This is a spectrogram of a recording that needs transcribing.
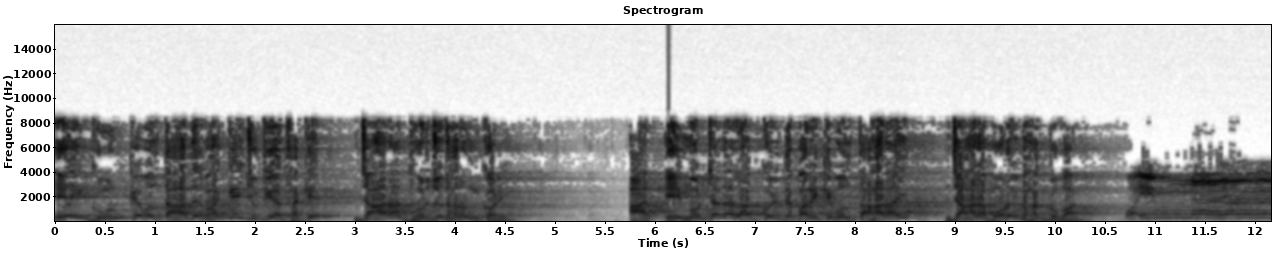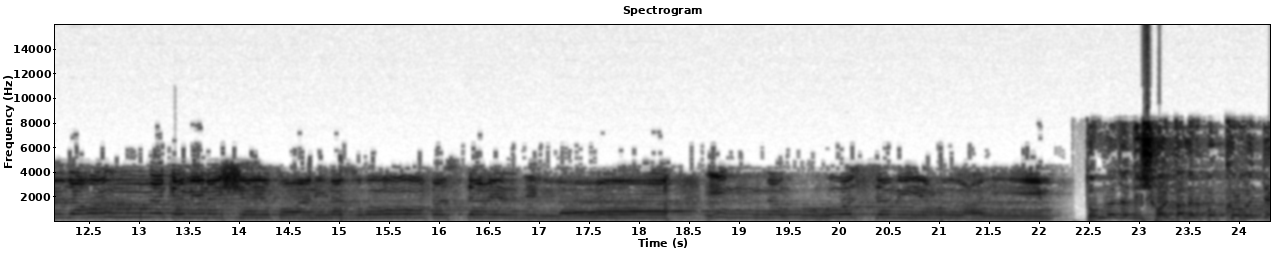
এই গুণ কেবল তাহাদের ভাগ্যেই জুটিয়া থাকে যাহারা ধৈর্য ধারণ করে। আর এই মর্যাদা লাভ করিতে পারে কেবল তাহারাই যাহারা বড়ই ভাগ্যবান। আলিম ينزغنك من الشيطان نزغ فاستعذ بالله إنه هو السميع العليم তোমরা যদি শয়তানের পক্ষ হইতে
